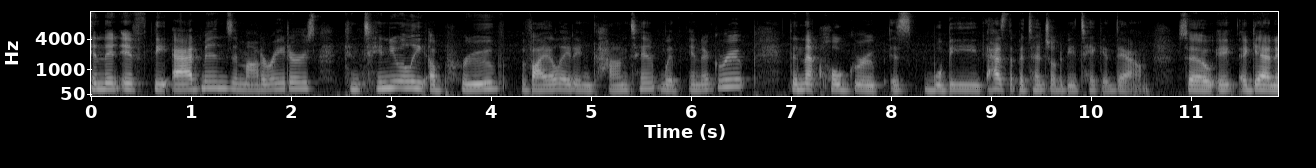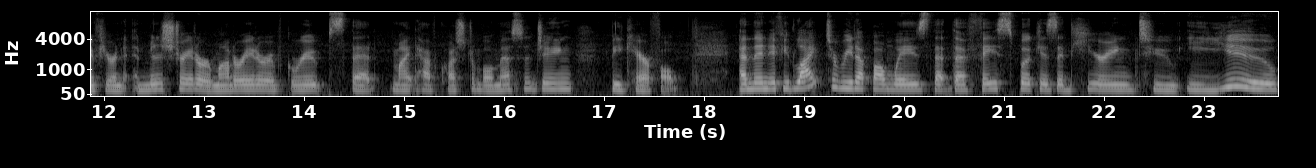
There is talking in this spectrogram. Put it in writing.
And then if the admins and moderators continually approve violating content within a group, then that whole group is will be has the potential to be taken down. So it, again, if you're an administrator or moderator of groups that might have questionable messaging, be careful. And then if you'd like to read up on ways that the Facebook is adhering to EU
